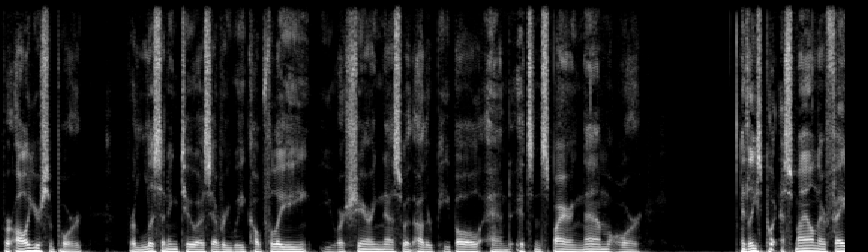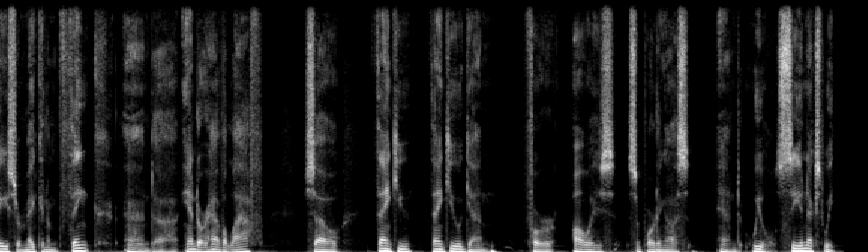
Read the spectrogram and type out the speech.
for all your support, for listening to us every week. Hopefully, you are sharing this with other people and it's inspiring them or at least putting a smile on their face or making them think and uh, and or have a laugh. So thank you, thank you again for always supporting us, and we will see you next week.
